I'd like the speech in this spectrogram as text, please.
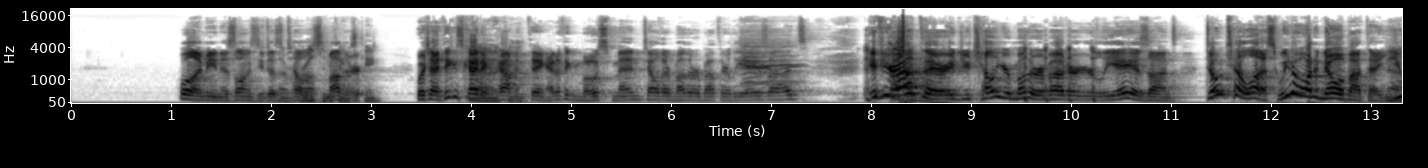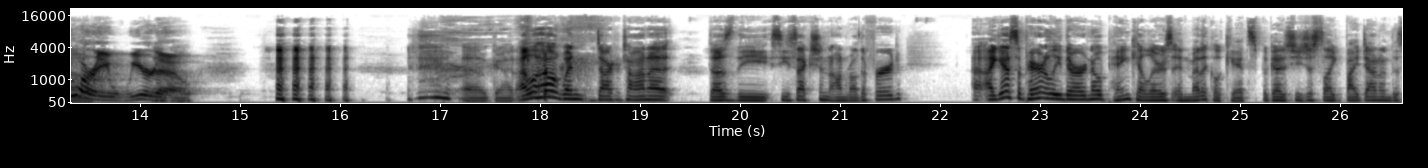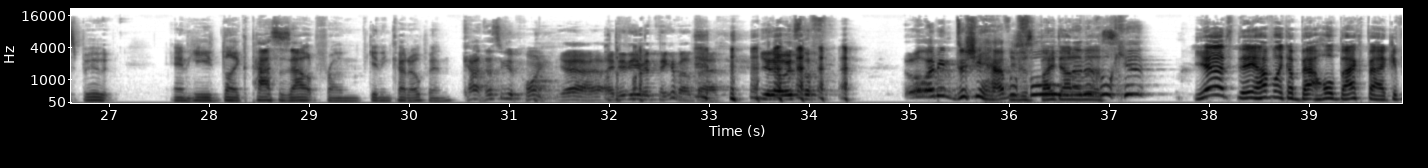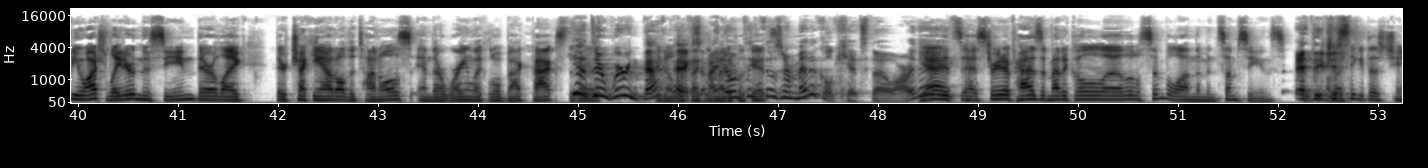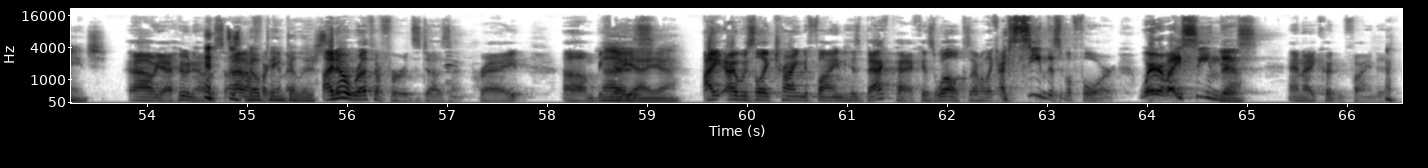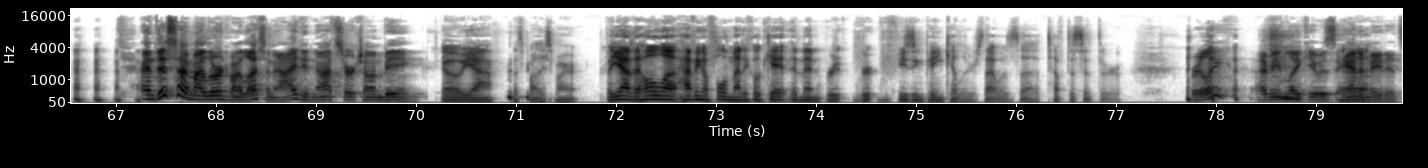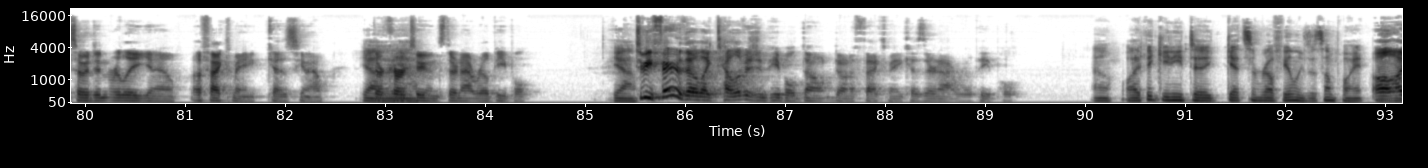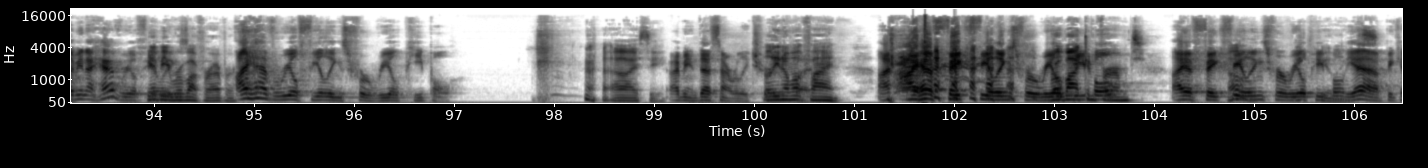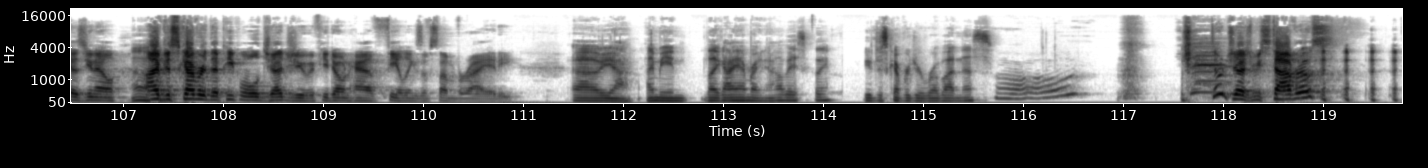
Well, I mean, as long as he doesn't or tell his mother, king. Which I think is kind Oh, of a okay. common thing. I don't think most men tell their mother about their liaisons. if you're out there and you tell your mother about her, your liaisons, don't tell us. We don't want to know about that. You are a weirdo. oh god i love how when dr t'ana does the c-section on rutherford i I guess apparently there are no painkillers in medical kits because she just like bite down on this boot and he like passes out from getting cut open God, that's a good point. Yeah, I didn't even think about that. You know, it's the. Well, I mean, does she have a You just full bite down on medical this. kit? yeah they have like a ba- whole backpack if you watch later in the scene they're like they're checking out all the tunnels and they're wearing like little backpacks that Yeah, they're wearing backpacks. know, look like I don't think kits. those are medical kits, though, are they? yeah it's, it straight up has a medical uh, little symbol on them in some scenes and they just i think it does change Oh yeah, who knows? I don't no painkillers. I know Rutherford's doesn't, right? Um, oh because yeah yeah I, I was like trying to find his backpack as well because I'm like I've seen this before. Where have I seen Yeah. this? And I couldn't find it. and this time I learned my lesson. I did not search on Bing. Oh yeah, that's probably smart. But yeah, the whole uh, having a full medical kit and then re- re- refusing painkillers that was uh, tough to sit through. Really? I mean, like it was Uh, animated, so it didn't really, you know, affect me because you know Yeah, they're yeah, cartoons. They're not real people. Yeah. To be fair, though, like television people don't don't affect me because they're not real people. Oh well, I think you need to get some real feelings at some point. Oh, I mean, I have real you can't feelings. be a robot forever. I have real feelings for real people. oh, I see. I mean, that's not really true. Well, you know what? Fine. I, I have fake feelings for real Robot people. confirmed. I have fake Oh, feelings for real people. feelings. Yeah, because you know, Oh, I've okay. discovered that people will judge you if you don't have feelings of some variety. Oh yeah. I mean, like I am right now, basically. You've discovered your robotness. don't judge me, Stavros.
